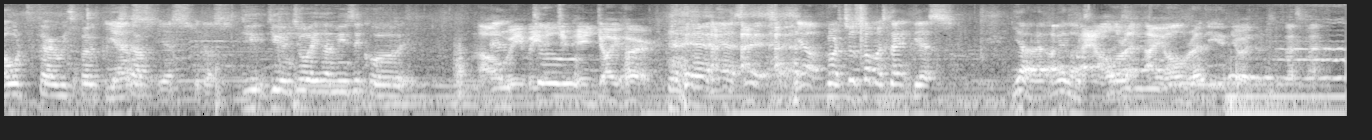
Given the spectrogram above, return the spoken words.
old Faroese folk Yes, stuff. yes, it does. Do you, do you enjoy her music or? No, And we, we to- enjoy, enjoy her. yes. yeah, of course, to some extent, yes. Yeah, I, I like I already, I already enjoyed her, so that's fine.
